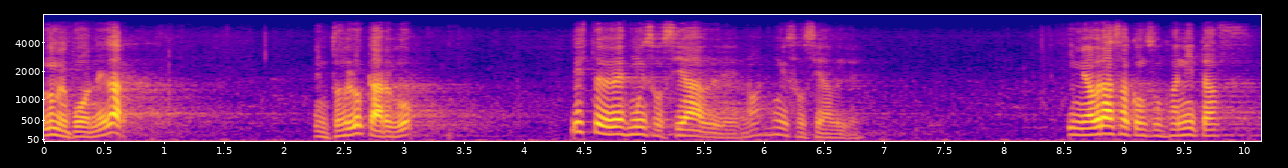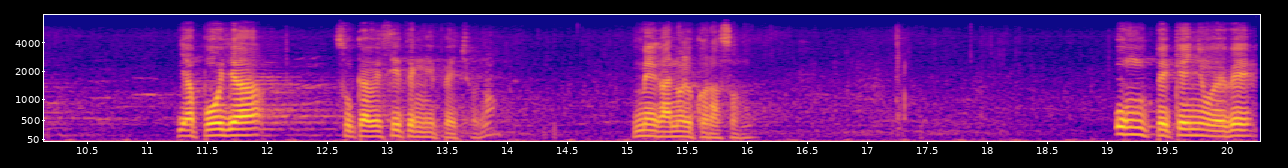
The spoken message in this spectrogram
No me puedo negar. Entonces lo cargo este bebé es muy sociable, ¿no? Es muy sociable. Y me abraza con sus manitas y apoya su cabecita en mi pecho, ¿no? Me ganó el corazón. Un pequeño bebé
